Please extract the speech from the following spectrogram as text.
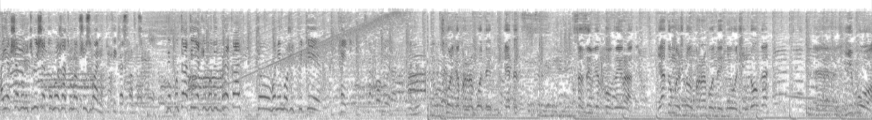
а якщо будуть вішати, то можна ту лапшу зварити у тій каструльці. Депутати, які будуть брехати, то вони можуть піти Ради. сколько проработает этот созыв Верховной Рады. Я думаю, что он проработает не очень долго. Э, Его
